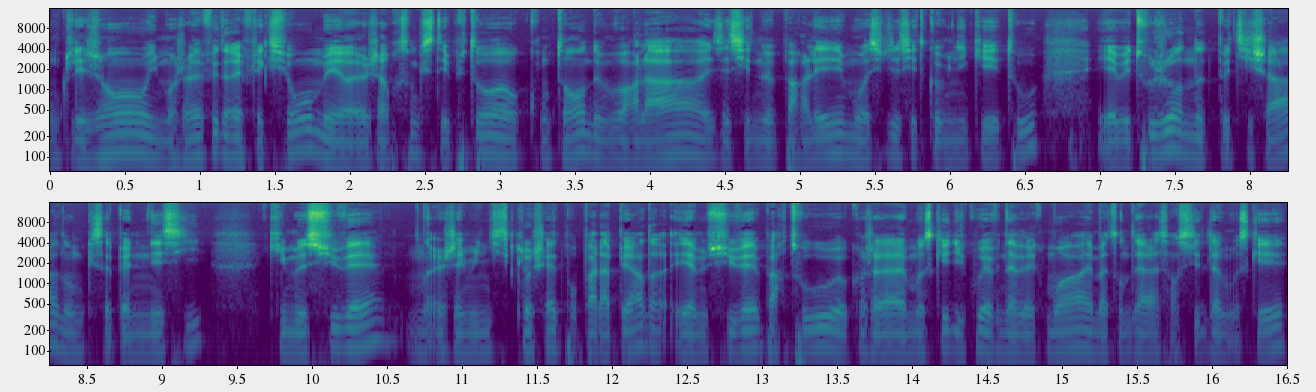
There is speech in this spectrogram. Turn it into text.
Donc les gens, ils m'ont jamais fait de réflexion, mais euh, j'ai l'impression qu'ils étaient plutôt contents de me voir là. Ils essayaient de me parler, moi aussi j'essayais de communiquer et tout. Et il y avait toujours notre petit chat, donc qui s'appelle Nessie, qui me suivait. J'ai mis une petite clochette pour pas la perdre et elle me suivait partout quand j'allais à la mosquée. Du coup, elle venait avec moi, elle m'attendait à la sortie de la mosquée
